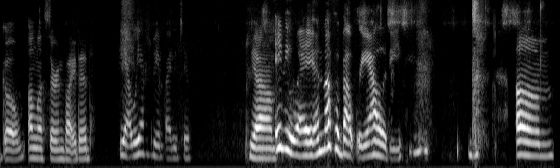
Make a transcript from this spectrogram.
go unless they're invited. Yeah, we have to be invited too. Yeah. Anyway, enough about reality. Um.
